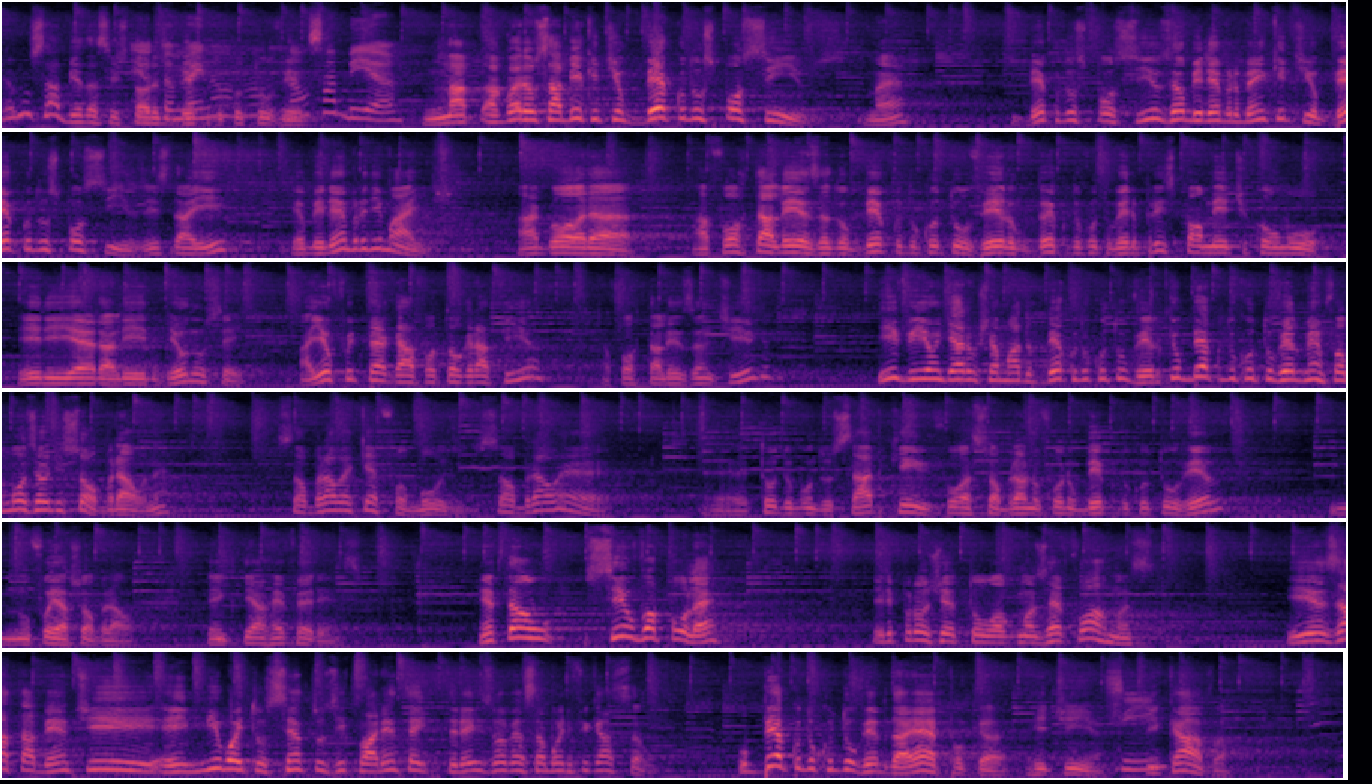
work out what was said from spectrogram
Eu não sabia dessa história de beco não, do cotovelo. não sabia. Na- agora eu sabia que tinha o Beco dos Pocinhos, né? Beco dos Pocinhos, eu me lembro bem que tinha o Beco dos Pocinhos. Isso daí eu me lembro demais. Agora, a fortaleza do Beco do Cotovelo, Beco do Cotovelo, principalmente como ele era ali, eu não sei. Aí eu fui pegar a fotografia, a fortaleza antiga, e vi onde era o chamado Beco do Cotovelo. Que o Beco do Cotovelo mesmo famoso é o de Sobral, né? Sobral é que é famoso. Sobral é, é, todo mundo sabe. Quem for a Sobral não for no beco do cotovelo, não foi a Sobral. Tem que ter a referência. Então, Silva Pulé, ele projetou algumas reformas e exatamente em 1843 houve essa modificação. O beco do cotovelo da época, Ritinha, Sim. ficava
